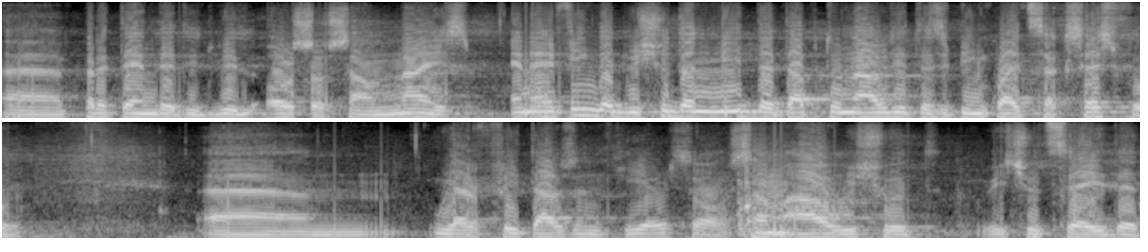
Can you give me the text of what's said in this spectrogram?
uh, pretend that it will also sound nice. And I think that we should admit that up to now it has been quite successful. Um, we are 3,000 here, so somehow we should, we should say that,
